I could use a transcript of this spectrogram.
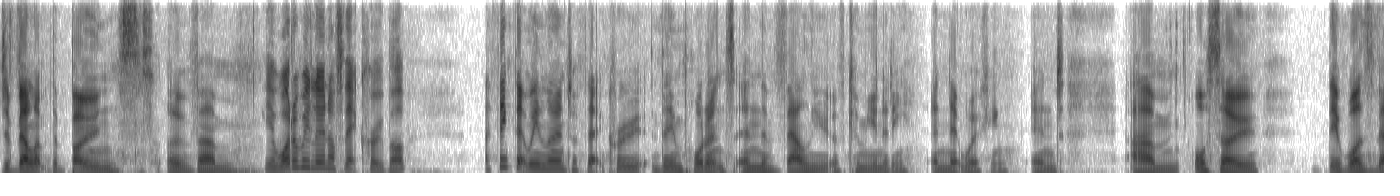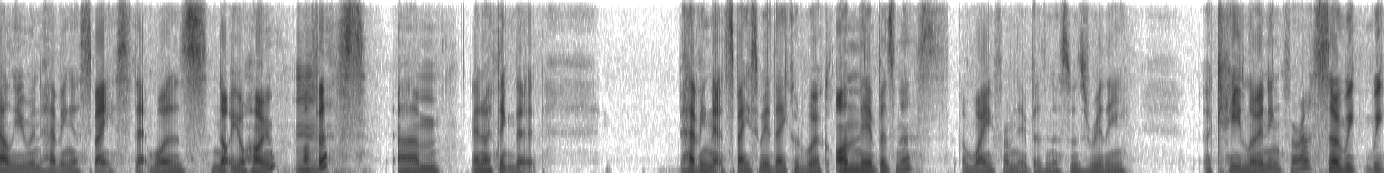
develop the bones of. Um, Yeah, what did we learn off that crew, Bob? I think that we learnt of that crew the importance and the value of community and networking, and um, also there was value in having a space that was not your home Mm. office. Um, and I think that having that space where they could work on their business away from their business was really a key learning for us. So we, we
